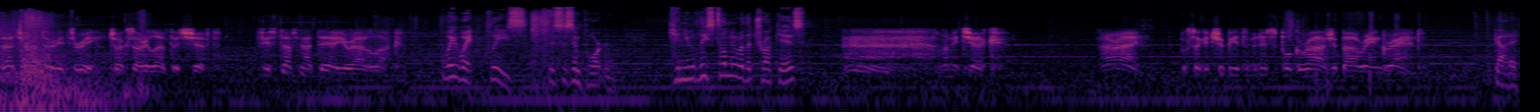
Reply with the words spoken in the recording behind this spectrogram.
That's route 33. Truck's already left its shift. If your stuff's not there, you're out of luck. Wait, wait, please. This is important. Can you at least tell me where the truck is? Let me check. Alright. Looks like it should be at the municipal garage at Bowery and Grand. Got it.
